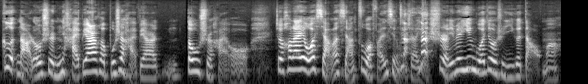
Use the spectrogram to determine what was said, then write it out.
各哪儿都是，你海边儿和不是海边都是海鸥。就后来我想了想，自我反省了一下，也是因为英国就是一个岛嘛，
